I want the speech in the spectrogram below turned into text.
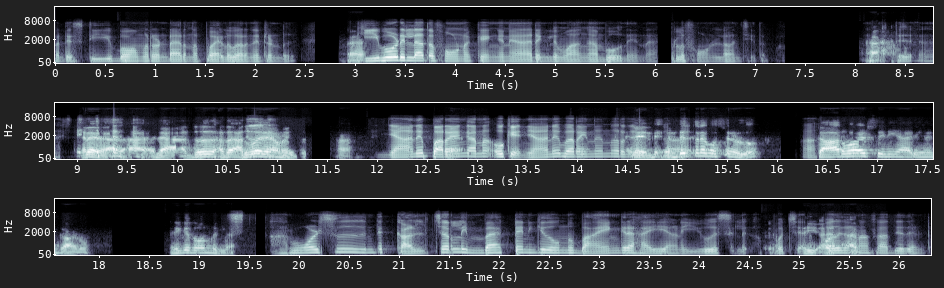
മറ്റേ സ്റ്റീവ് ബോമർ ഉണ്ടായിരുന്നപ്പോ അയാൾ പറഞ്ഞിട്ടുണ്ട് കീബോർഡ് ഇല്ലാത്ത ഫോണൊക്കെ എങ്ങനെ ആരെങ്കിലും വാങ്ങാൻ പോകുന്നതെന്ന് ആപ്പിൾ ഫോൺ ലോഞ്ച് ചെയ്തപ്പോ. ഞാൻ പറയാൻ കാരണം ഓക്കെ ഞാൻ പറയുന്നതെന്ന് പറഞ്ഞാൽ എന്റെ എന്റെ ഇത്ര ക്വസ്റ്റ്യൻ ഉള്ളൂ. ആ. സ്റ്റാർ വാഴ്സ് ഇനി ആരെങ്കിലും കാണും? എനിക്ക് തോന്നുന്നില്ല. സ്റ്റാർ വാർസിന്റെ കൾച്ചറൽ ഇമ്പാക്ട് എനിക്ക് തോന്നുന്നു ഭയങ്കര ഹൈ ആണ് യു എസിൽ അപ്പൊ ചിലപ്പോ അത് ആ, ആ. കാണാൻ സാധ്യതയുണ്ട്.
